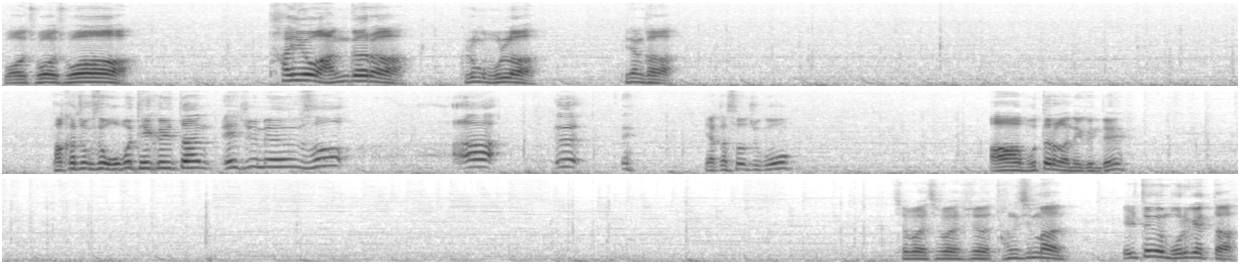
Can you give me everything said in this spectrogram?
좋아 좋아 좋아. 타이어 안 가라. 그런 거 몰라. 그냥 가 바깥쪽에서 오버테이크 일단 해주면서 아 으, 약간 써주고. 아 못 따라가네 근데. 제발 제발 제발 당신만. 1등은 모르겠다.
